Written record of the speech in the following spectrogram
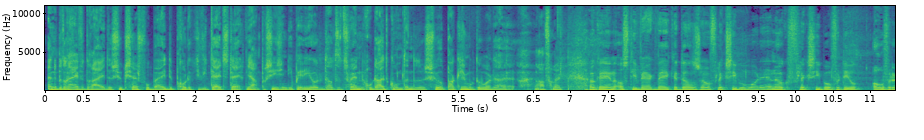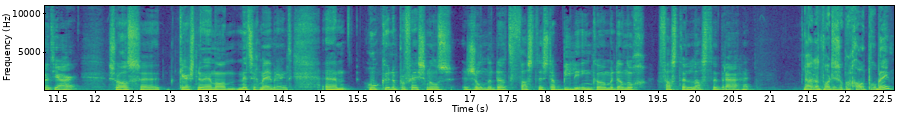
En de bedrijven draaien er succesvol bij. De productiviteit stijgt. Ja, precies in die periode dat het voor hen goed uitkomt. En er dus veel pakjes moeten worden uh, afgewerkt. Oké, en als die werkweken dan zo flexibel worden. en ook flexibel verdeeld over het jaar. zoals uh, kerst nu helemaal met zich meebrengt. Um, hoe kunnen professionals zonder dat vaste, stabiele inkomen. dan nog vaste lasten dragen? Nou, dat wordt dus ook een groot probleem.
